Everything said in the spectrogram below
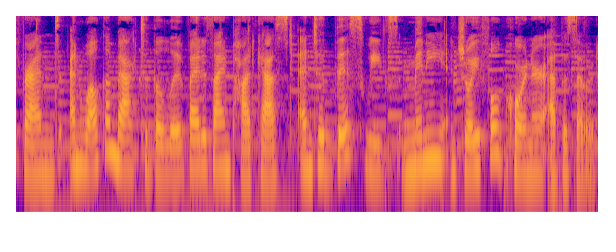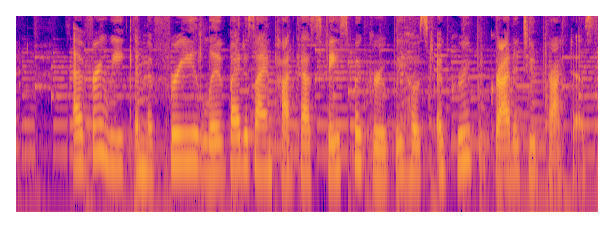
friend, and welcome back to the Live by Design podcast and to this week's mini Joyful Corner episode. Every week in the free Live by Design podcast Facebook group, we host a group gratitude practice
